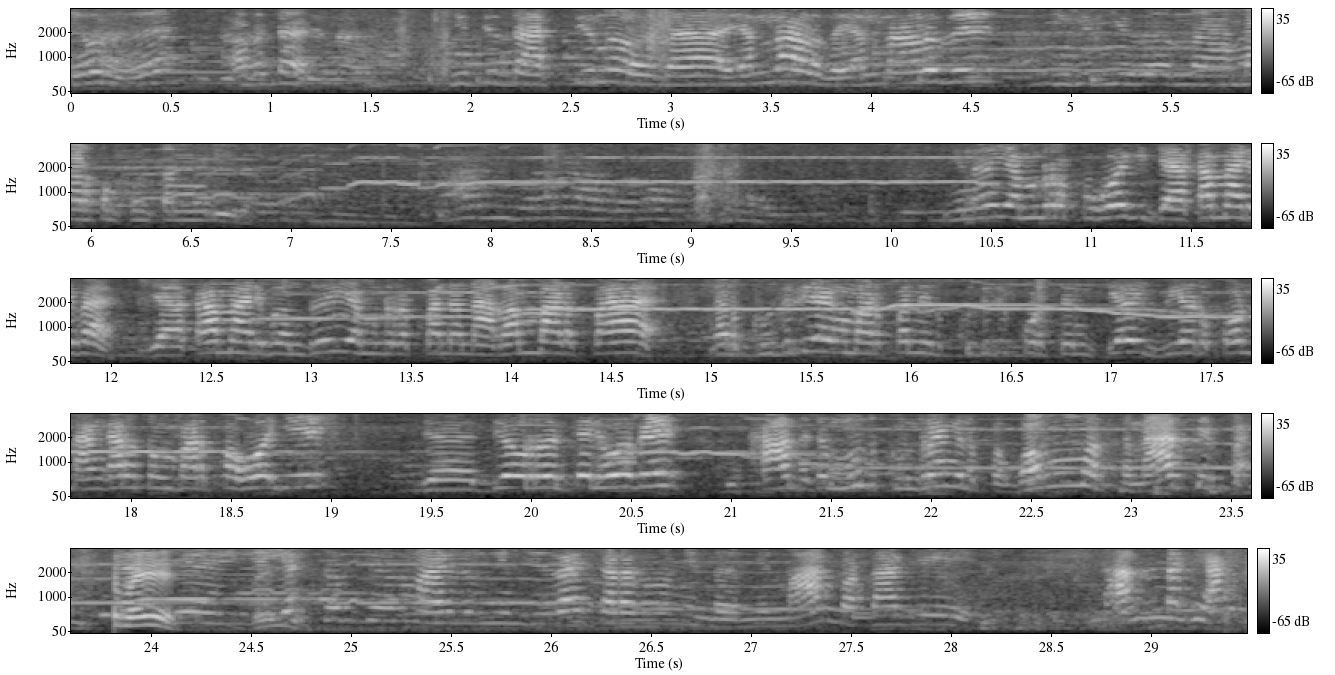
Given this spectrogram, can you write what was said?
ದೇವ್ರು ಅದಕ್ಕೆ ಇದ್ದಿದ್ದ ಆಸ್ತಿನೂ ಅಳದ ಎಲ್ಲ ಅಳದ ಎಲ್ಲ ಅಳದ ಈಗ ಇದನ್ನ ಮಾಡ್ಕೊಂಡ್ ಕುಂತಾನ ನೋಡಿ ಈಗ. ನೀನು ಯಮ್ರಪ್ಪ ಹೋಗಿ ಜಾಕ ಮಾಡಿ ಬಾ. ಜಾಕ ಮಾಡಿ ಬಂದು ಯಮ್ರಪ್ಪ ನಾನು ಆರಾಮ್ ಮಾಡಪ್ಪ. ನಾನು ಕುದುರೆ ಹಂಗ ಮಾಡಪ್ಪ ನೀನು ಕುದುರೆ ಕೊಡ್ತೇನೆ ಅಂತೇಳಿ ಬೇಡ್ಕೊಂಡು ಹಂಗಾರ ತುಂಬಾರಪ್ಪ ಹೋಗಿ. ದೇವ್ರ ಅಂತೇಳಿ ಹೋಗಿ. ಕಾಂತ ಮುಂದೆ ಕುಂಡ್ರಂಗಿಲ್ಲಪ್ಪ ಗೊಮ್ಮತ್ತ ನಾತಿಪ್ಪ. ಎಷ್ಟು ಜೀವನ ಮಾಡಿದ್ರು? ನಿನ್ ಗಿರ ಸಡಗ್ರು ನಿಂದ. ನಿನ್ ಮಾನ್ ಬಂದಾಗ್ಲಿ ನನ್ನಗೆ ಯಾಕ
